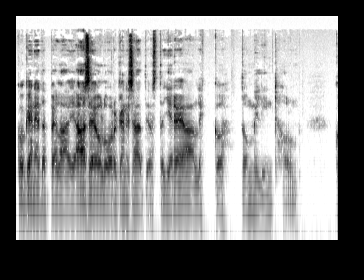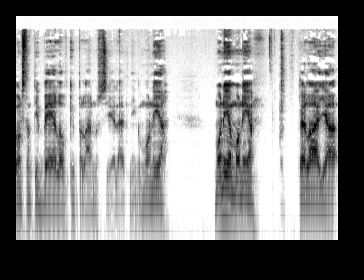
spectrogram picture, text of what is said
kokeneita pelaajia. Ase-Oulu-organisaatiosta Jere Aallikko, Tommi Lindholm, Konstantin Belovkin pelannut siellä. Että niin monia, monia, monia pelaajia,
